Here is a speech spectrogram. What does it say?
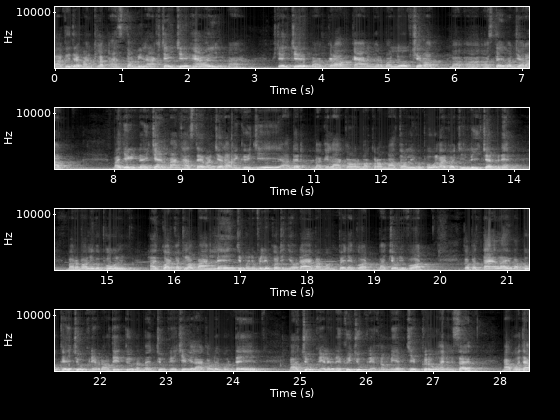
បាទគឺត្រូវបានក្លឹប Aston Villa ខ្ចីជើងហើយបាទ ខ្ចីជើងបាទក្រោមការដឹកនាំរបស់លោក Gerrard បាទ Steven Gerrard បាទយើងនៅចាំបានថា Steven Gerrard នេះគឺជាអតីតបាទកីឡាកររបស់ក្រុមបាល់ទាត់ Liverpool ហើយក៏ជា legend ម្នាក់បាទរបស់ Liverpool ហើយគាត់ក៏ធ្លាប់បានលេងជាមួយនឹង Philip Coutinho ដែរបាទមុនពេលដែលគាត់បាទចូលនិវត្តន៍ក៏ប៉ុន្តែឥឡូវបាទពួកគេជួបគ្នាម្ដងទៀតគឺមិនមែនជួបគ្នាជាកីឡាករដូចមុនទេបាទជួបគ្នាលើនេះគឺជួបគ្នាក្នុងនាមជាគ្រូហើយនឹងសិស្ស បាទព្រោះថា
